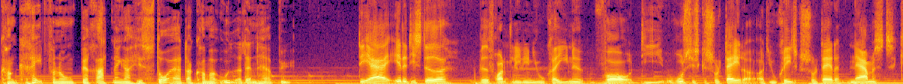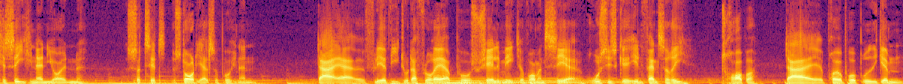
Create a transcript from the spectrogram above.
konkret for nogle beretninger, historier, der kommer ud af den her by? Det er et af de steder ved frontlinjen i Ukraine, hvor de russiske soldater og de ukrainske soldater nærmest kan se hinanden i øjnene. Så tæt står de altså på hinanden. Der er øh, flere videoer, der florerer på sociale medier, hvor man ser russiske infanteritropper, der øh, prøver på at bryde igennem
